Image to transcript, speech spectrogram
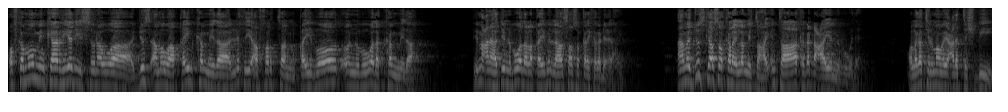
qofka muuminkaa riyadiisuna waa juz ama waa qeyb ka mida lix iyo afartan qaybood oo nubuwada ka mid ah. Bimacnaa haddii nubuwada la qaybin lahaa saasoo kale kaga dhici lahayd. Ama juskaasoo kaley la mid tahay intaa kaga dhacaya nubuwada. Oo laga tilmaamayo cala tashbiih.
